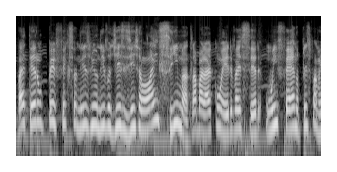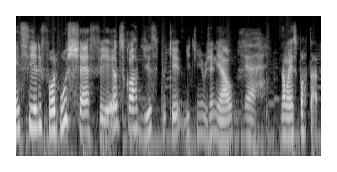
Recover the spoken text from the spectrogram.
vai ter um perfeccionismo e um nível de exigência lá em cima. Trabalhar com ele vai ser um inferno, principalmente se ele for o chefe. Eu discordo disso, porque Vitinho, genial, É, não é insuportável.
